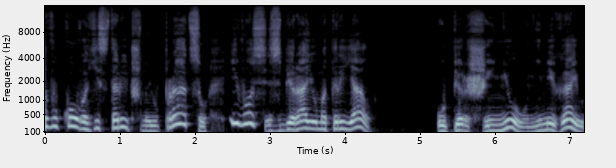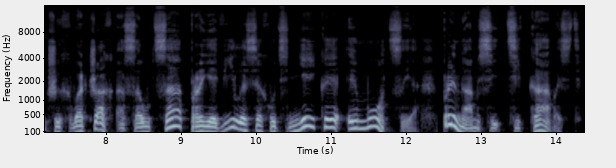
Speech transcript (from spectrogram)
навукова-гістарычную працу і вось збіраю матэрыял Упершыню ў немігаючых вачах асаўца праявілася хоць нейкая эмоцыя, прынамсі цікавасць.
